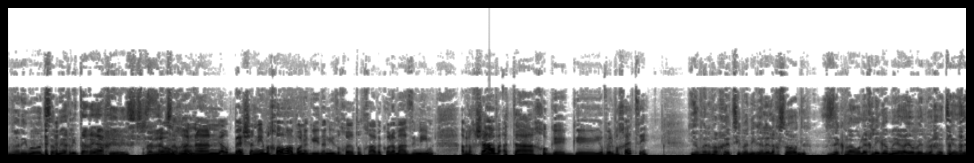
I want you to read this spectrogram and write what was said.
ואני מאוד שמח להתארח, איריס. שלום חנן, הרבה שנים אחורה בוא נגיד, אני זוכרת אותך וכל המאזינים, אבל עכשיו אתה חוגג אה, יובל וחצי. יובל וחצי, ואני אגלה לך סוד, זה כבר הולך להיגמר היובל וחצי הזה.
